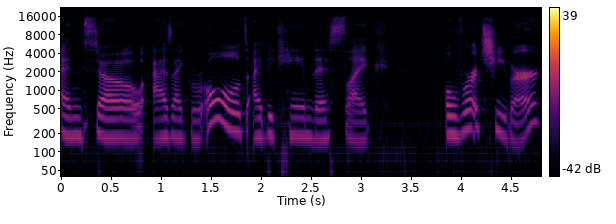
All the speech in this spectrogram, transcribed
And so as I grew old, I became this like overachiever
